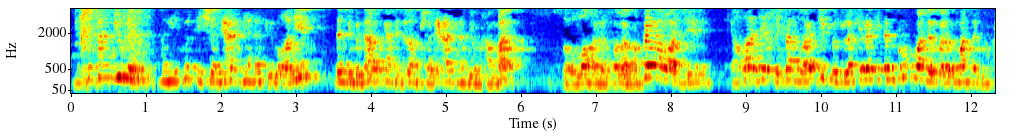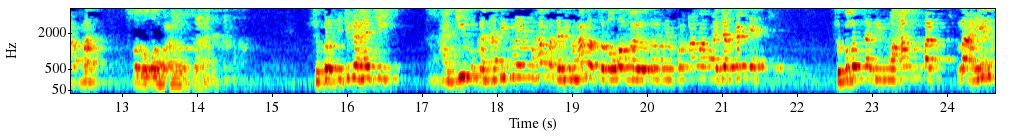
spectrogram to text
Dikhitan juga mengikuti syariatnya Nabi Ibrahim dan dibenarkan di dalam syariat Nabi Muhammad Sallallahu Alaihi Wasallam. Maka yang wajib, yang wajib khitan wajib bagi laki-laki dan perempuan daripada umat Nabi Muhammad Sallallahu Alaihi Wasallam. Seperti juga haji. Haji bukan Nabi Muhammad, Nabi Muhammad Sallallahu Alaihi Wasallam yang pertama mengajarkannya. Sebelum Nabi Muhammad lahir,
